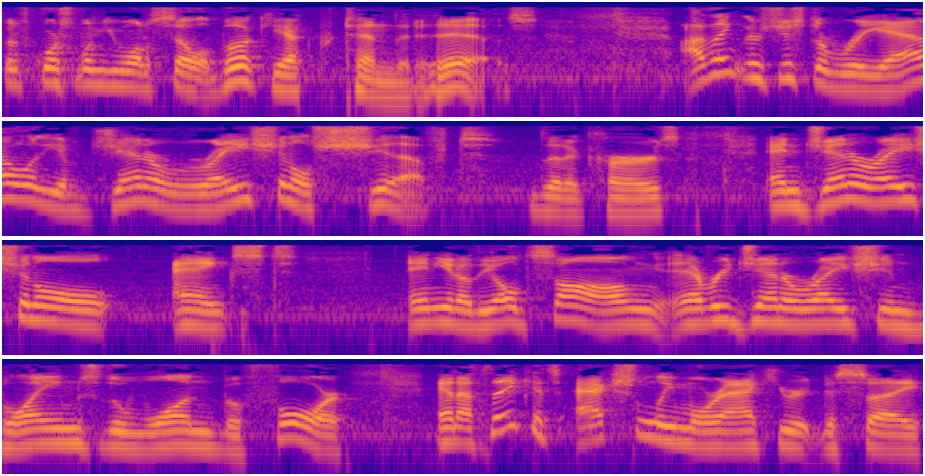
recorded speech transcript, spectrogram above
But of course, when you want to sell a book, you have to pretend that it is. I think there's just a reality of generational shift that occurs and generational angst and you know the old song every generation blames the one before. And i think it's actually more accurate to say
